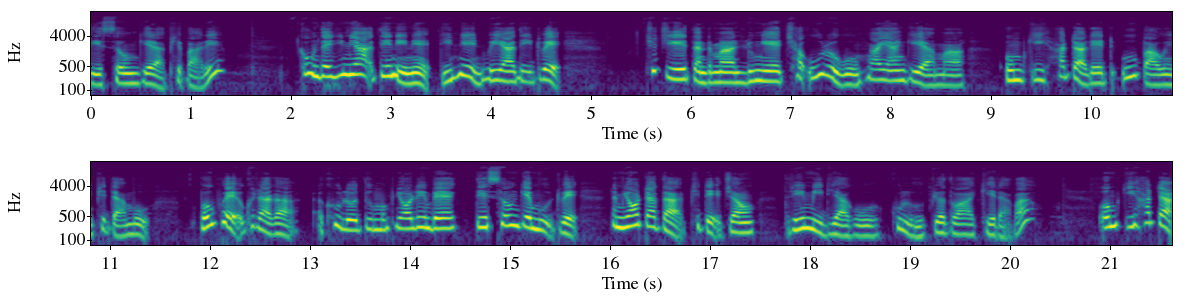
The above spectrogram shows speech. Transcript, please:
တည်ဆုံခဲ့တာဖြစ်ပါတယ်။ကုန်သည်ကြီးများအသင်းအနေနဲ့ဒီနှစ်နွေရာသီအတွက် ချစ်ကြည်တန်တမန်လူငယ်6ဦးတို့ကိုငှားရမ်းခဲ့ရမှာအုံကီဟတ်တာလည်းတူပါဝင်ဖြစ်တာမို့ဘုတ်ဖွဲ့ဥက္ကဋ္ဌကအခုလိုသူမမျှော်လင့်ပဲတည်ဆုံးခဲ့မှုအတွက်နှမျောတတဖြစ်တဲ့အကြောင်းသတင်းမီဒီယာကိုခုလိုပြောသွားခဲ့တာပါ။အုံကီဟတ်တာ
